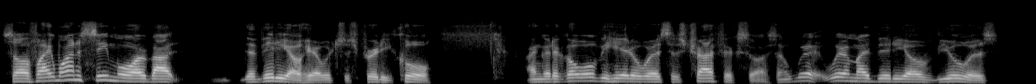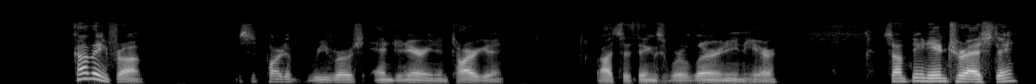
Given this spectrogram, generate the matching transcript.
So if I want to see more about the video here, which is pretty cool, I'm going to go over here to where it says traffic source. And where, where are my video viewers coming from? This is part of reverse engineering and targeting. Lots of things we're learning here. Something interesting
